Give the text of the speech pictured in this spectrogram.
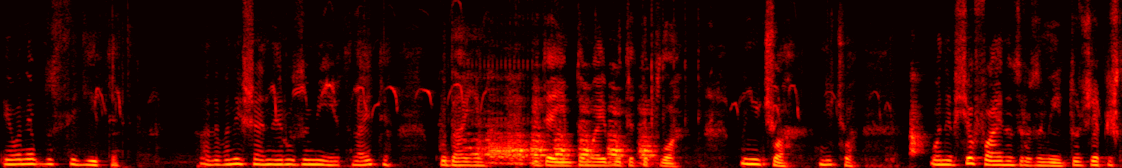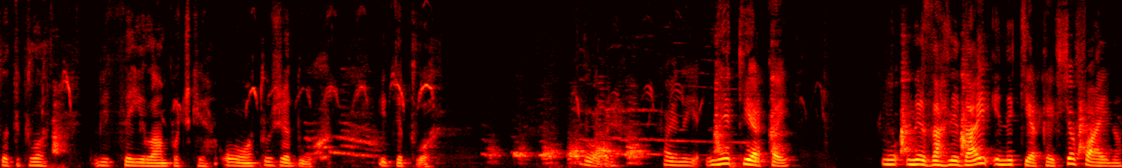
і вони будуть сидіти. Але вони ще не розуміють, знаєте, куди їм де їм то має бути тепло. Ну, Нічого, нічого. Вони все файно зрозуміють. Тут вже пішло тепло від цієї лампочки. О, тут вже дух і тепло. Добре, файно є. Не керкай. Ну, не заглядай і не керкай. Все файно.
